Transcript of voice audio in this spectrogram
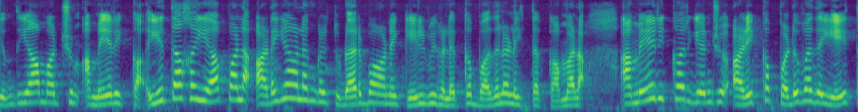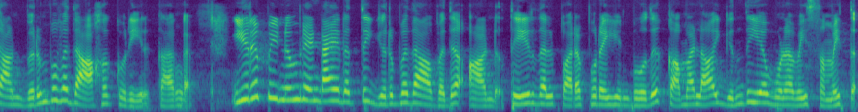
இந்தியா மற்றும் அமெரிக்கா இத்தகைய பல அடையாளங்கள் தொடர்பான கேள்விகளுக்கு பதிலளித்த கமலா அமெரிக்கர் என்று அழைக்கப்படுவதையே தான் விரும்புவதாக கூறியிருக்காங்க. இருப்பினும் ரெண்டாயிரத்தி இருபதாவது ஆண்டு தேர்தல் பரப்புரையின் போது கமலா இந்திய உணவை சமைத்து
